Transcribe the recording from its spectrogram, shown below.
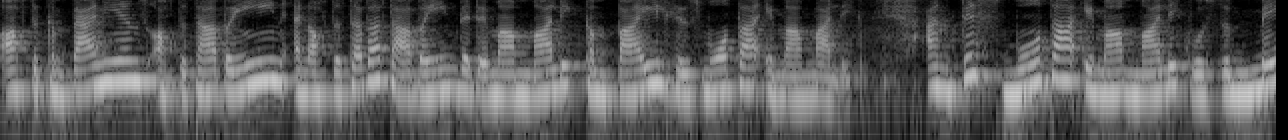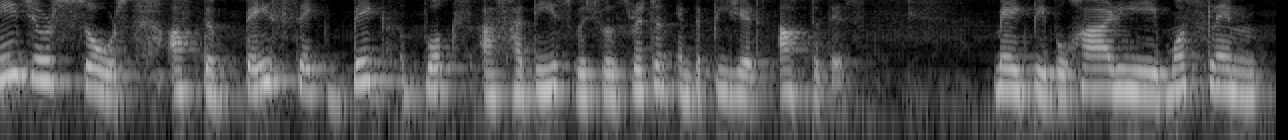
of the companions of the Tabaeen and of the Taba Tabaeen that Imam Malik compiled his Muwatta Imam Malik. And this Muwatta Imam Malik was the major source of the basic big books of hadith which was written in the period after this. May it be Bukhari, Muslim,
